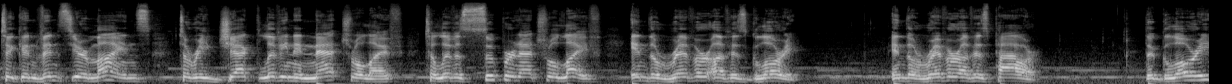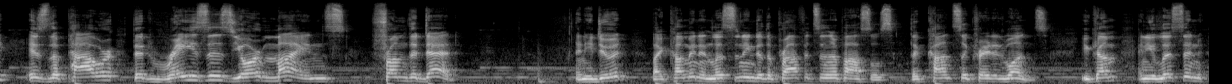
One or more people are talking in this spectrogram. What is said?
to convince your minds to reject living a natural life, to live a supernatural life in the river of His glory, in the river of His power. The glory is the power that raises your minds from the dead. And you do it by coming and listening to the prophets and apostles, the consecrated ones. You come and you listen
